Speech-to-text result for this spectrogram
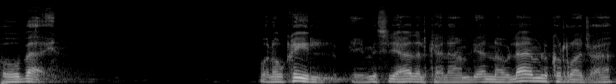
فهو بائن. ولو قيل بمثل هذا الكلام لأنه لا يملك الرجعة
